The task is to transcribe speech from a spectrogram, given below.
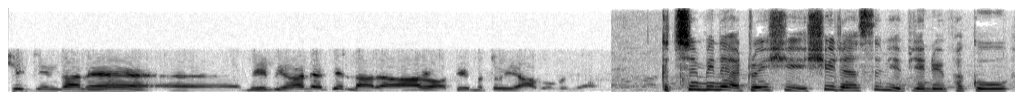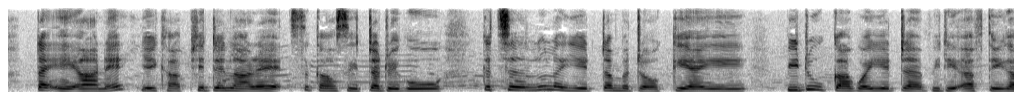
ရှေ့ကျင်ကနဲ့အဲလေပြင်းကနေတက်လာတာကတော့အသိမတွေ့ရဘူးခင်ဗျာကချင်ပြည်နယ်အတွင်းရှိရှေ့တန်းစစ်မြေပြင်တွေဘက်ကတိုက်အင်အားနဲ့ရိတ်ခါဖြစ်တင်လာတဲ့စစ်ကောင်စီတပ်တွေကိုကချင်လွတ်လပ်ရေးတပ်မတော် KIA ပြည်သူ့ကာကွယ်ရေးတပ် BDF တွေက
